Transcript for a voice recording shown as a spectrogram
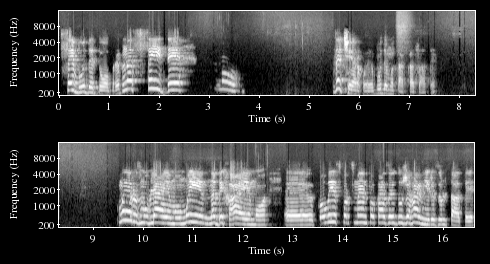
все буде добре. В нас все йде, ну, за чергою, будемо так казати. Ми розмовляємо, ми надихаємо. Е, коли спортсмен показує дуже гарні результати,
